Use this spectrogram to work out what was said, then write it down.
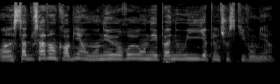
à un stade où ça va encore bien, où on est heureux, on est épanoui, il y a plein de choses qui vont bien.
